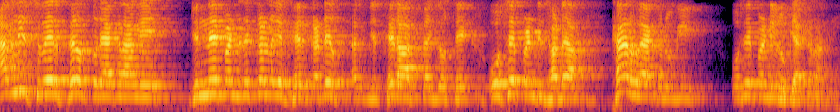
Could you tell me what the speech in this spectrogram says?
ਅਗਲੀ ਸਵੇਰ ਫਿਰ ਤੁਰਿਆ ਕਰਾਂਗੇ, ਜਿੰਨੇ ਪਿੰਡ ਨਿਕਲਣਗੇ ਫਿਰ ਕੱਢੇ ਜਿੱਥੇ ਰਾਤ ਪੈ ਗਈ ਉੱਥੇ, ਉਸੇ ਪਿੰਡ ਹੀ ਸਾਡਾ ਠਹਿਰ ਹੋਇਆ ਕਰੂਗੀ, ਉਸੇ ਪਿੰਡ ਹੀ ਰੁਕਿਆ ਕਰਾਂਗੇ।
